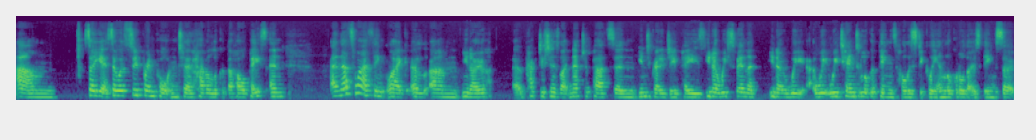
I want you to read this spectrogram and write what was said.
Um, so yeah, so it's super important to have a look at the whole piece and and that's why I think like um, you know uh, practitioners like naturopaths and integrated GPs, you know, we spend that, you know, we, we we tend to look at things holistically and look at all those things. So,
